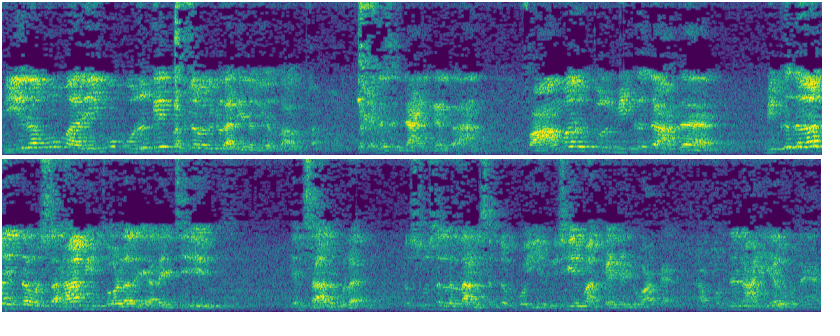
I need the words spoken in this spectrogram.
வீரமும் அறிவும் ஒருங்கே பெற்றவர்கள் அலிரடி அல்லாவுத்தான் என்ன செஞ்சாங்க கேட்டான் பாமரத்துள் மிகுதாத மிகுதாத் என்ற ஒரு சஹாபி தோழரை அழைச்சு என் சார்புல ரசூசல்லா சென்ற போய் விஷயமா கேட்டுட்டு வாங்க அப்படின்னு நான் ஏவுனேன்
